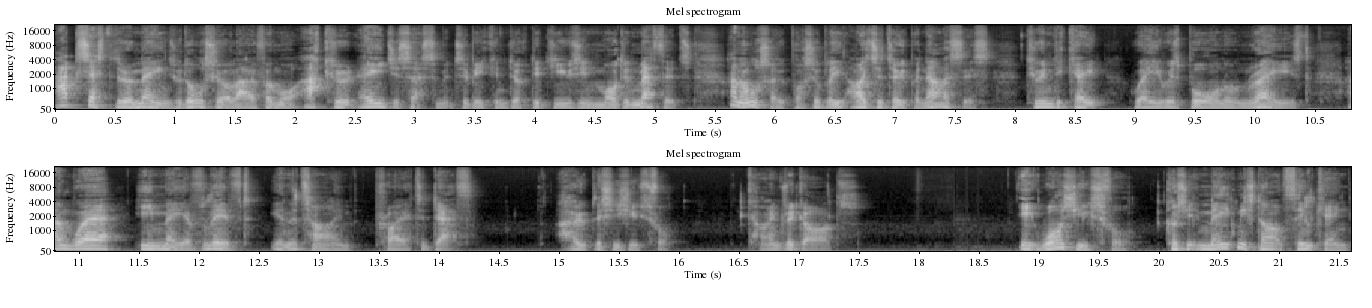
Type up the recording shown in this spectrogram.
Access to the remains would also allow for more accurate age assessment to be conducted using modern methods, and also possibly isotope analysis to indicate where he was born and raised and where he may have lived in the time prior to death. I hope this is useful. Kind regards. It was useful because it made me start thinking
